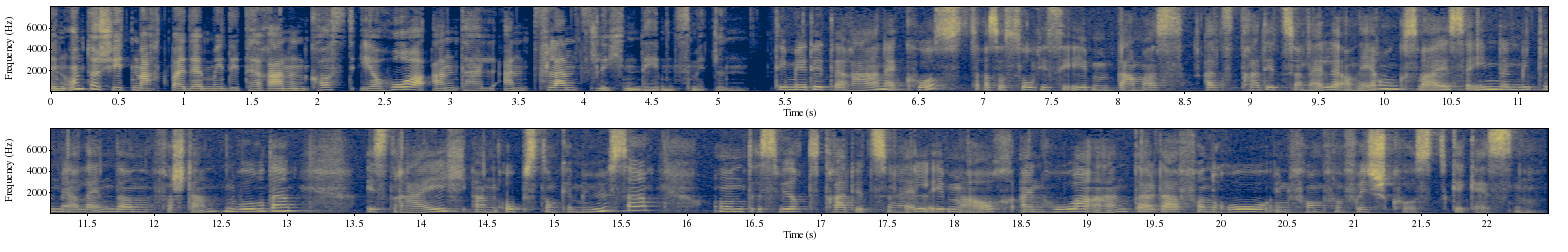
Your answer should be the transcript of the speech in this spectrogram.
Den Unterschied macht bei der mediterranen Kost ihr hoher Anteil an pflanzlichen Lebensmitteln. Die mediterrane Kost, also so wie sie eben damals als traditionelle Ernährungsweise in den Mittelmeerländern verstanden wurde, ist reich an Obst und Gemüse und es wird traditionell eben auch ein hoher Anteil davon roh in Form von Frischkost gegessen.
